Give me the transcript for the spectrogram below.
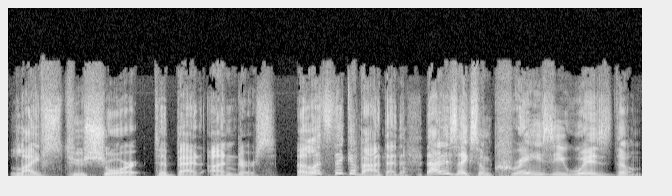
life's too short to bet unders. Now let's think about that. That is like some crazy wisdom.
